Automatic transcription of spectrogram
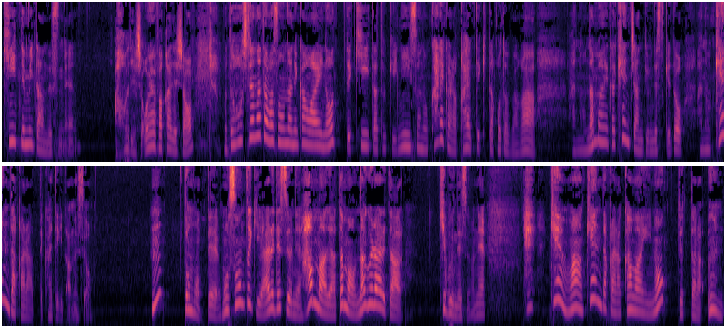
聞いてみたんですね。アホでしょ？親バカでしょ？どうしてあなたはそんなに可愛いの？って聞いた時に、その彼から返ってきた言葉が、あの、名前がケンちゃんって言うんですけど、あの、ケンだからって返ってきたんですよ。ん？と思って、もうその時あれですよね、ハンマーで頭を殴られた気分ですよね。え、ケンは、ケンだから可愛いの？って言ったら、うん。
